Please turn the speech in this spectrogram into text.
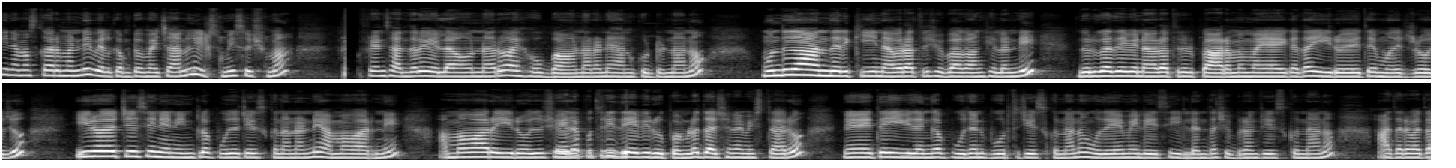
కి నమస్కారం అండి. Welcome to my channel it's me Sushma friends అందరూ ఎలా ఉన్నారు? ఐ హోప్ బాగున్నారని అనుకుంటున్నాను. ముందుగా అందరికీ నవరాత్రి శుభాకాంక్షలు అండి దుర్గాదేవి నవరాత్రులు ప్రారంభమయ్యాయి కదా ఈరోజు అయితే మొదటి రోజు. ఈ రోజు వచ్చేసి నేను ఇంట్లో పూజ చేసుకున్నానండి అమ్మవారిని. అమ్మవారు ఈరోజు శైలపుత్రి దేవి రూపంలో దర్శనమిస్తారు. నేనైతే ఈ విధంగా పూజను పూర్తి చేసుకున్నాను. ఉదయమే లేచి ఇల్లంతా శుభ్రం చేసుకున్నాను. ఆ తర్వాత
